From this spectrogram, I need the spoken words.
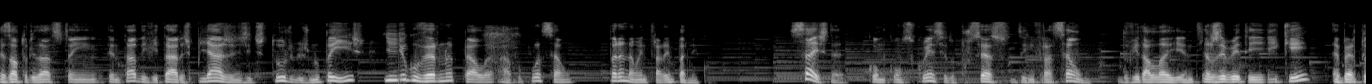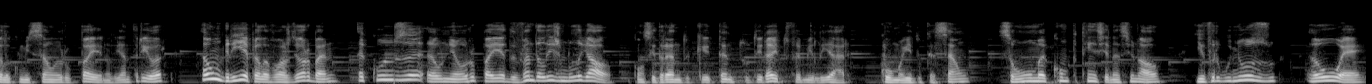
As autoridades têm tentado evitar as pilhagens e distúrbios no país e o governo apela à população para não entrar em pânico. Sexta, como consequência do processo de infração devido à lei anti-LGBTIQ, aberto pela Comissão Europeia no dia anterior, a Hungria, pela voz de Orbán, acusa a União Europeia de vandalismo legal, considerando que tanto o direito familiar como a educação são uma competência nacional e vergonhoso a UE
